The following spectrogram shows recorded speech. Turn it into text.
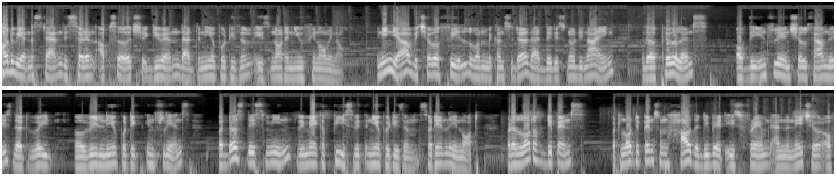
How do we understand this sudden upsurge given that the nepotism is not a new phenomenon? In India, whichever field one may consider that there is no denying the prevalence of the influential families that wield, uh, wield nepotic influence. But does this mean we make a peace with nepotism? Certainly not. But a lot of depends but a lot depends on how the debate is framed and the nature of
